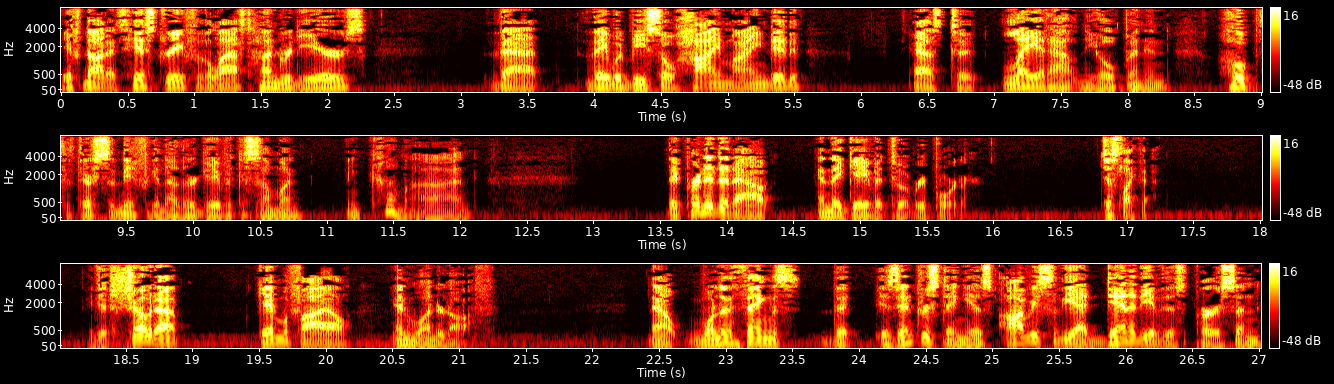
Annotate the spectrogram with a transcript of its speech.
if not its history for the last hundred years, that they would be so high-minded as to lay it out in the open and hope that their significant other gave it to someone. I mean, come on. They printed it out and they gave it to a reporter. Just like that. He just showed up, gave him a file, and wandered off. Now, one of the things that is interesting is obviously the identity of this person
